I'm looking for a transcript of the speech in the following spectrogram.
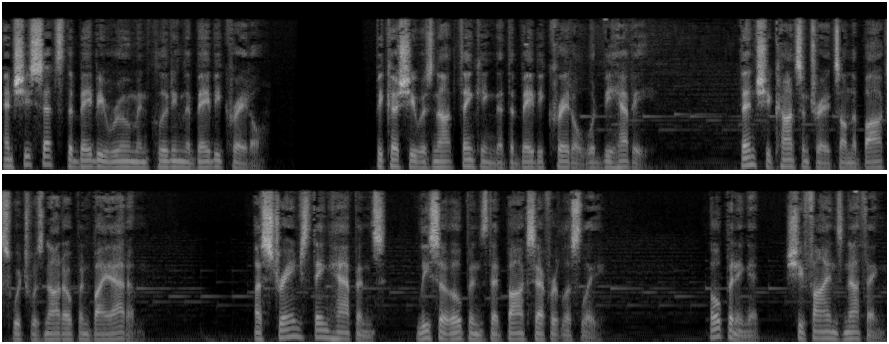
And she sets the baby room including the baby cradle. Because she was not thinking that the baby cradle would be heavy. Then she concentrates on the box which was not opened by Adam. A strange thing happens, Lisa opens that box effortlessly. Opening it, she finds nothing.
